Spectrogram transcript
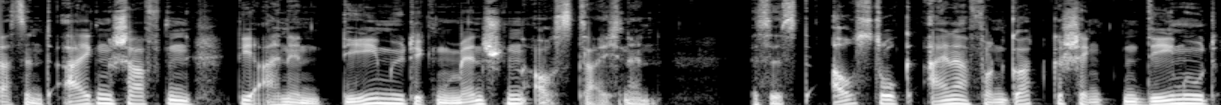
das sind Eigenschaften, die einen demütigen Menschen auszeichnen. Es ist Ausdruck einer von Gott geschenkten Demut,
